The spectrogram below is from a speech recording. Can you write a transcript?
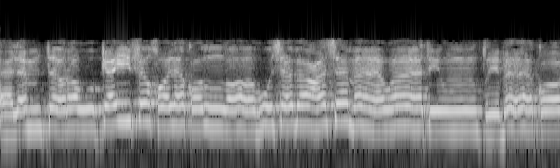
ألم تروا كيف خلق الله سبع سماوات طباقا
